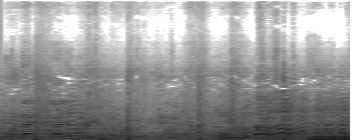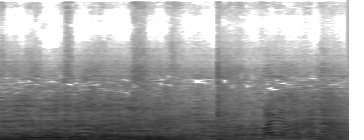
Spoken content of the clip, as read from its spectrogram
Bola Krishna Legri. Bola Krishna Legri. Na ka.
